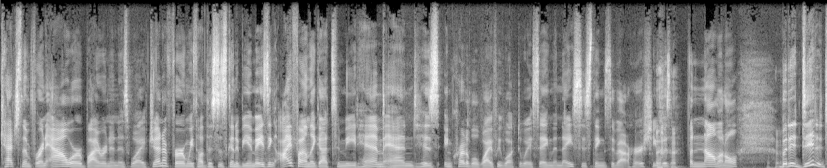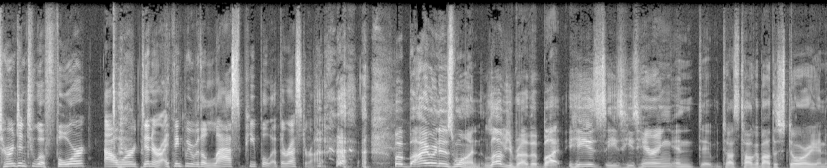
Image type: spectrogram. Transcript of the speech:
catch them for an hour, Byron and his wife Jennifer, and we thought this is going to be amazing. I finally got to meet him and his incredible wife. We walked away saying the nicest things about her. She was phenomenal, but it did. It turned into a four-hour dinner. I think we were the last people at the restaurant. But Byron is one. Love you, brother. But he is he's he's hearing and uh, us talk about the story and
